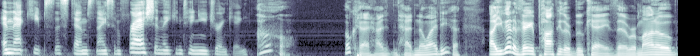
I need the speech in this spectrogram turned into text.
and that keeps the stems nice and fresh and they continue drinking. Oh. Okay, I had no idea. Uh, you got a very popular bouquet, the Romano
